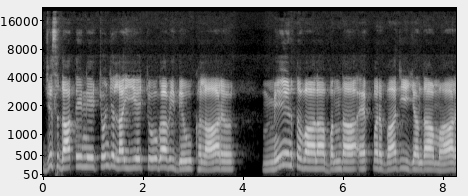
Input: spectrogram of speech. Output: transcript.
ਜਿਸ ਦਾਤੇ ਨੇ ਚੁੰਝ ਲਾਈਏ ਚੋਗਾ ਵੀ ਦੇਊ ਖਲਾਰ, ਮਿਹਨਤ ਵਾਲਾ ਬੰਦਾ ਐ ਪਰ ਬਾਜੀ ਜਾਂਦਾ ਮਾਰ।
